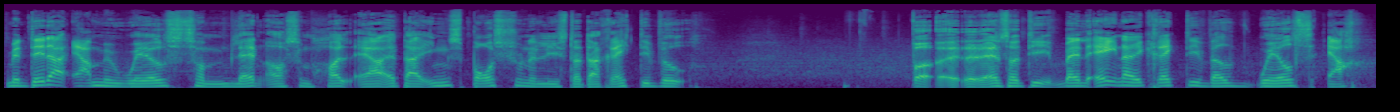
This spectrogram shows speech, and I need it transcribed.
Men det, der er med Wales som land og som hold, er, at der er ingen sportsjournalister, der rigtig ved. For, altså, de, man aner ikke rigtig, hvad Wales er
